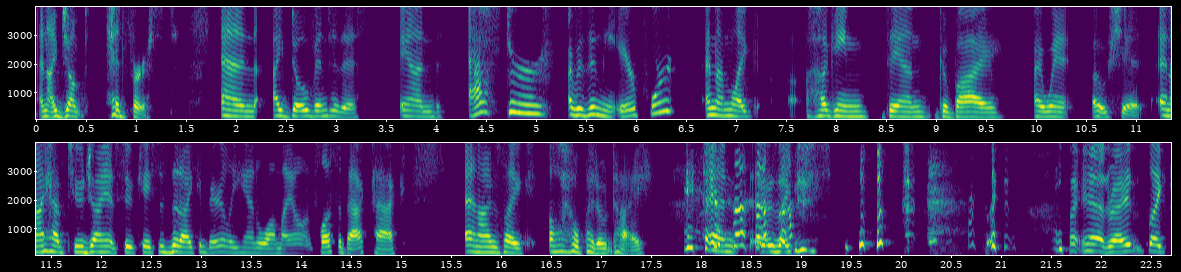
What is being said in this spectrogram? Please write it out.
and I jumped headfirst and I dove into this. And after I was in the airport, and I'm like uh, hugging Dan goodbye, I went, "Oh shit!" And I have two giant suitcases that I can barely handle on my own, plus a backpack. And I was like, "Oh, I hope I don't die." And it was like. my head, right? It's like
